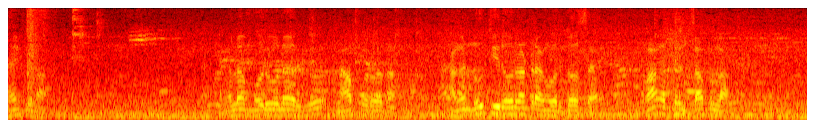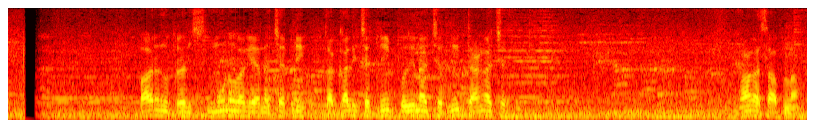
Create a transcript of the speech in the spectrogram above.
தேங்க்யூண்ணா நல்லா முருவலாக இருக்குது நாற்பது ரூபா தான். அங்கே நூற்றி இருபது ரூபான்றாங்க ஒரு தோசை. வாங்க ஃப்ரெண்ட்ஸ் சாப்பிட்லாம். பாருங்கள் ஃப்ரெண்ட்ஸ் மூணு வகையான சட்னி. தக்காளி சட்னி புதினா சட்னி தேங்காய் சட்னி. வாங்க சாப்பிட்லாம்.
